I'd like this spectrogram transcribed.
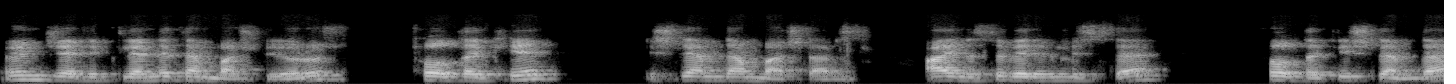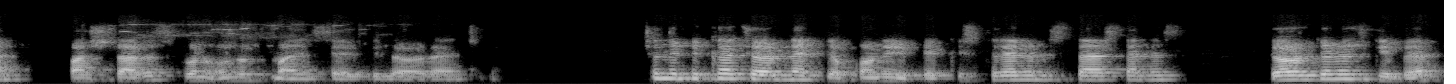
öncelikle neden başlıyoruz? Soldaki işlemden başlarız. Aynısı verilmişse soldaki işlemden başlarız. Bunu unutmayın sevgili öğrenciler. Şimdi birkaç örnekle konuyu pekiştirelim isterseniz. Gördüğünüz gibi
